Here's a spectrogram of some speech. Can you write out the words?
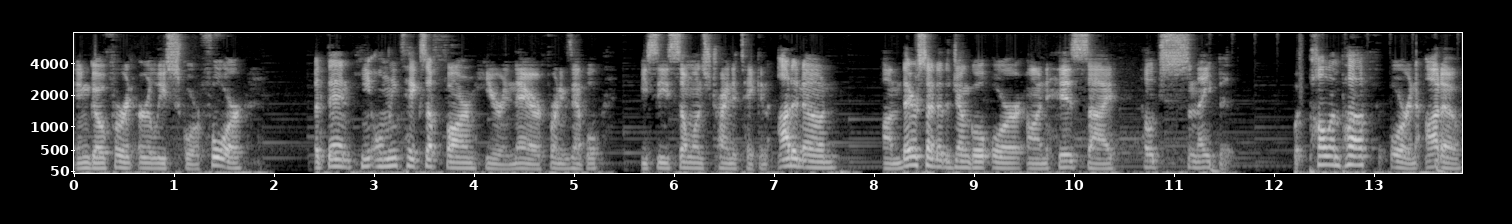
and go for an early score four, but then he only takes a farm here and there. For an example, he sees someone's trying to take an Audinoan on their side of the jungle or on his side, he'll snipe it with Pollen Puff or an auto.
